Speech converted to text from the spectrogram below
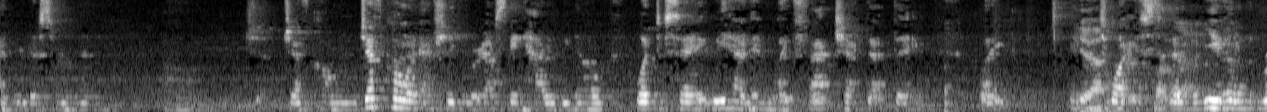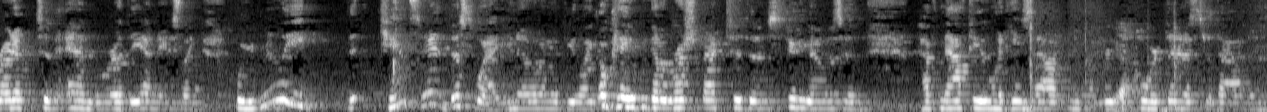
Edward S. Herman, um, Je- Jeff Cohen. Jeff Cohen, actually, you were asking how did we know what to say. We had him like fact check that thing, like you know, Yeah. twice. And even right up to the end, or at the end, he's like, we really can't say it this way, you know, and it'd be like, okay, we got to rush back to the studios and have Matthew when he's out, you know, re-record this or that. And,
